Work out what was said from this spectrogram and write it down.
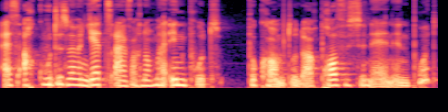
es auch gut ist, wenn man jetzt einfach nochmal Input bekommt und auch professionellen Input.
